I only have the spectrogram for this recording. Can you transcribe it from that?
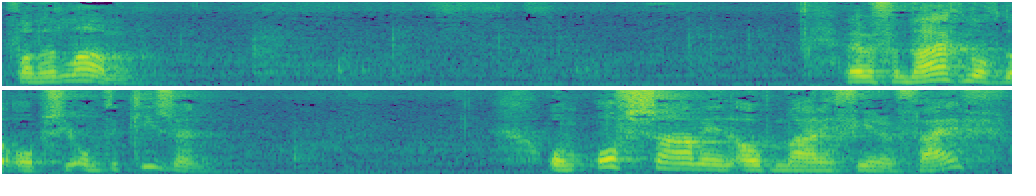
van het lam. We hebben vandaag nog de optie om te kiezen. Om of samen in openbaring 4 en 5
